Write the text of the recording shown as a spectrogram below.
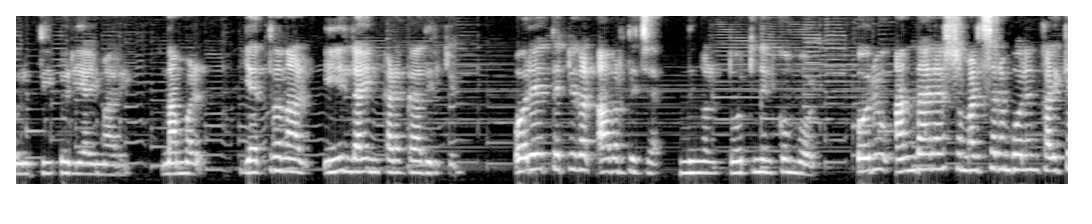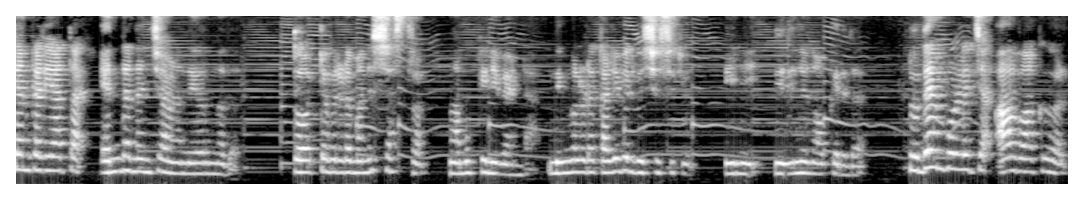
ഒരു തീപ്പൊരിയായി മാറി. നമ്മൾ എത്ര നാൾ ഈ ലൈൻ കടക്കാതിരിക്കും? ഒരേ തെറ്റുകൾ ആവർത്തിച്ച് നിങ്ങൾ തോറ്റു നിൽക്കുമ്പോൾ ഒരു അന്താരാഷ്ട്ര മത്സരം പോലും കളിക്കാൻ കഴിയാത്ത എന്റെ നെഞ്ചാണ് നേറുന്നത്. തോറ്റവരുടെ മനഃശാസ്ത്രം നമുക്കിനി വേണ്ട. നിങ്ങളുടെ കഴിവിൽ വിശ്വസിക്കൂ. ഇനി തിരിഞ്ഞു നോക്കരുത്. ഹൃദയം പൊള്ളിച്ച ആ വാക്കുകൾ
